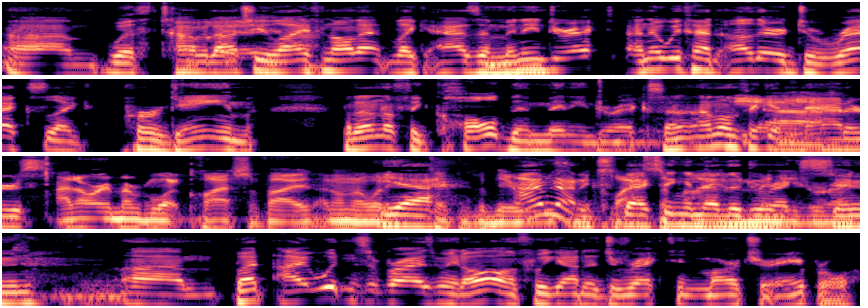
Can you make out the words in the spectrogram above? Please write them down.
Um, with Tomodachi oh, yeah, Life yeah. and all that, like as a mini mm-hmm. direct. I know we've had other directs like per game, but I don't know if they called them mini directs. I, I don't think it matters. I don't remember what classifies. I don't know what yeah. technically I'm not expecting another direct, direct, soon. Um, but I wouldn't surprise me at all if we got a direct in March or April.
